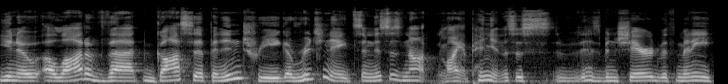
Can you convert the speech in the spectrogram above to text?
you know, a lot of that gossip and intrigue originates, and this is not my opinion. This is has been shared with many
